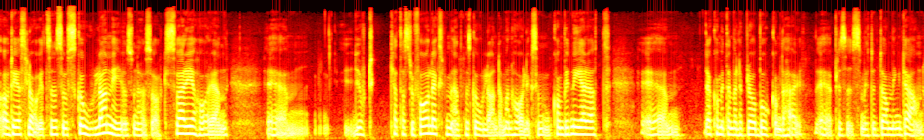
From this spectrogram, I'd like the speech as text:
av det slaget. Sen så skolan är ju en sån här sak. Sverige har en, eh, gjort katastrofala experiment med skolan där man har liksom kombinerat eh, det har kommit en väldigt bra bok om det här eh, precis som heter Dumbing Down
